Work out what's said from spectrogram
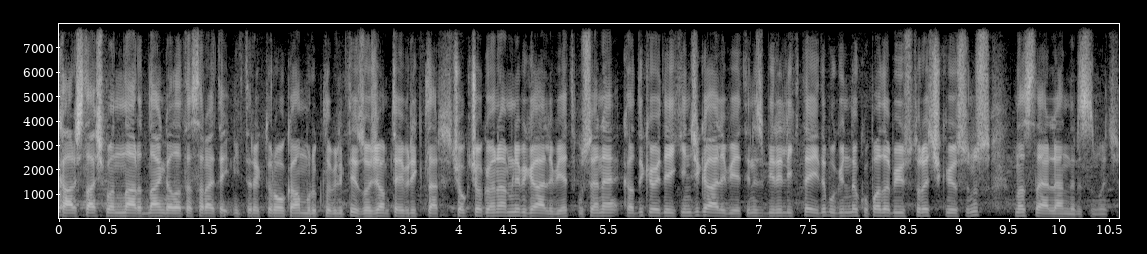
Karşılaşmanın ardından Galatasaray Teknik Direktörü Okan Buruk'la birlikteyiz. Hocam tebrikler. Çok çok önemli bir galibiyet. Bu sene Kadıköy'de ikinci galibiyetiniz. Biri ligdeydi. Bugün de kupada bir üst tura çıkıyorsunuz. Nasıl değerlendirirsiniz maçı?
